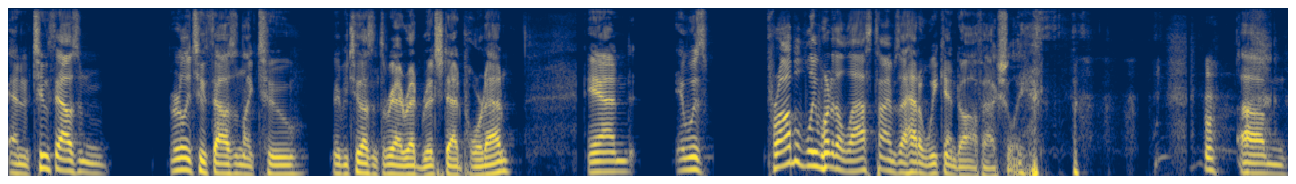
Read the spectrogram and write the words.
and in 2000, early 2000, like two, maybe 2003, I read Rich Dad Poor Dad, and it was probably one of the last times I had a weekend off. Actually. um,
